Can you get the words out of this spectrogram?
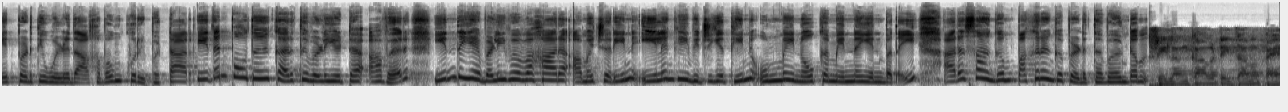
ஏற்படுத்தியுள்ளதாகவும் குறிப்பிட்டார் இதன்போது கருத்து வெளியிட்ட அவர் இந்திய வெளிவிவகார அமைச்சரின் இலங்கை விஜயத்தின் உண்மை நோக்கம் என்ன என்பதை அரசாங்கம் பகிரங்கப்படுத்த வேண்டும் ශ්‍රී ලංකාවට ඉතාම පැය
